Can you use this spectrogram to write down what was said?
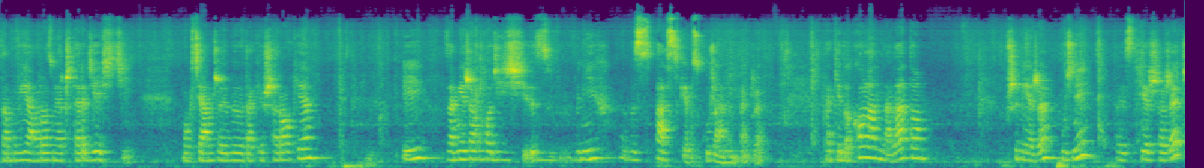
zamówiłam rozmiar 40, bo chciałam, żeby były takie szerokie i zamierzam chodzić z, w nich z paskiem skórzanym, także takie do kolan na lato przymierzę później. To jest pierwsza rzecz.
